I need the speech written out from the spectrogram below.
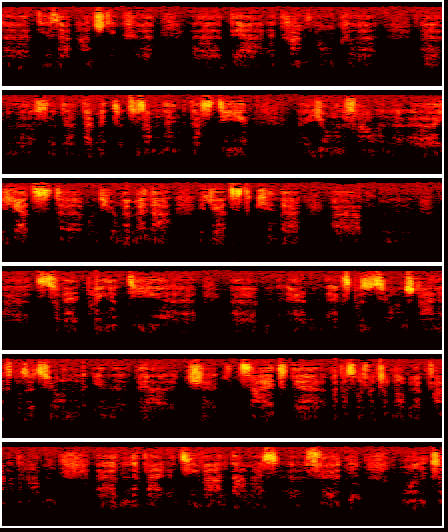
äh, dieser Anstieg äh, der Erkrankung äh, damit zusammenhängt, dass die jungen Frauen jetzt und junge Männer jetzt Kinder zur Welt bringen, die Expositionen, Strahlenexpositionen in der Zeit der Katastrophe von Tschernobyl empfangen haben, weil sie waren damals Föten. Und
